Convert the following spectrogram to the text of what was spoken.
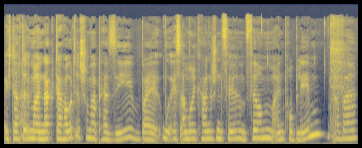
Ich dachte immer, nackte Haut ist schon mal per se bei US-amerikanischen Firmen ein Problem, aber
